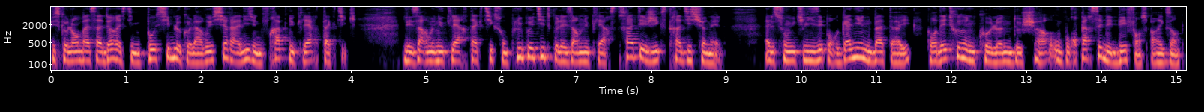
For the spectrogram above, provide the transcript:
puisque l'ambassadeur estime possible que la Russie réalise une frappe nucléaire tactique. Les armes nucléaires tactiques sont plus petites que les armes nucléaires stratégiques traditionnelles. Elles sont utilisées pour gagner une bataille, pour détruire une colonne de chars ou pour percer des défenses par exemple.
